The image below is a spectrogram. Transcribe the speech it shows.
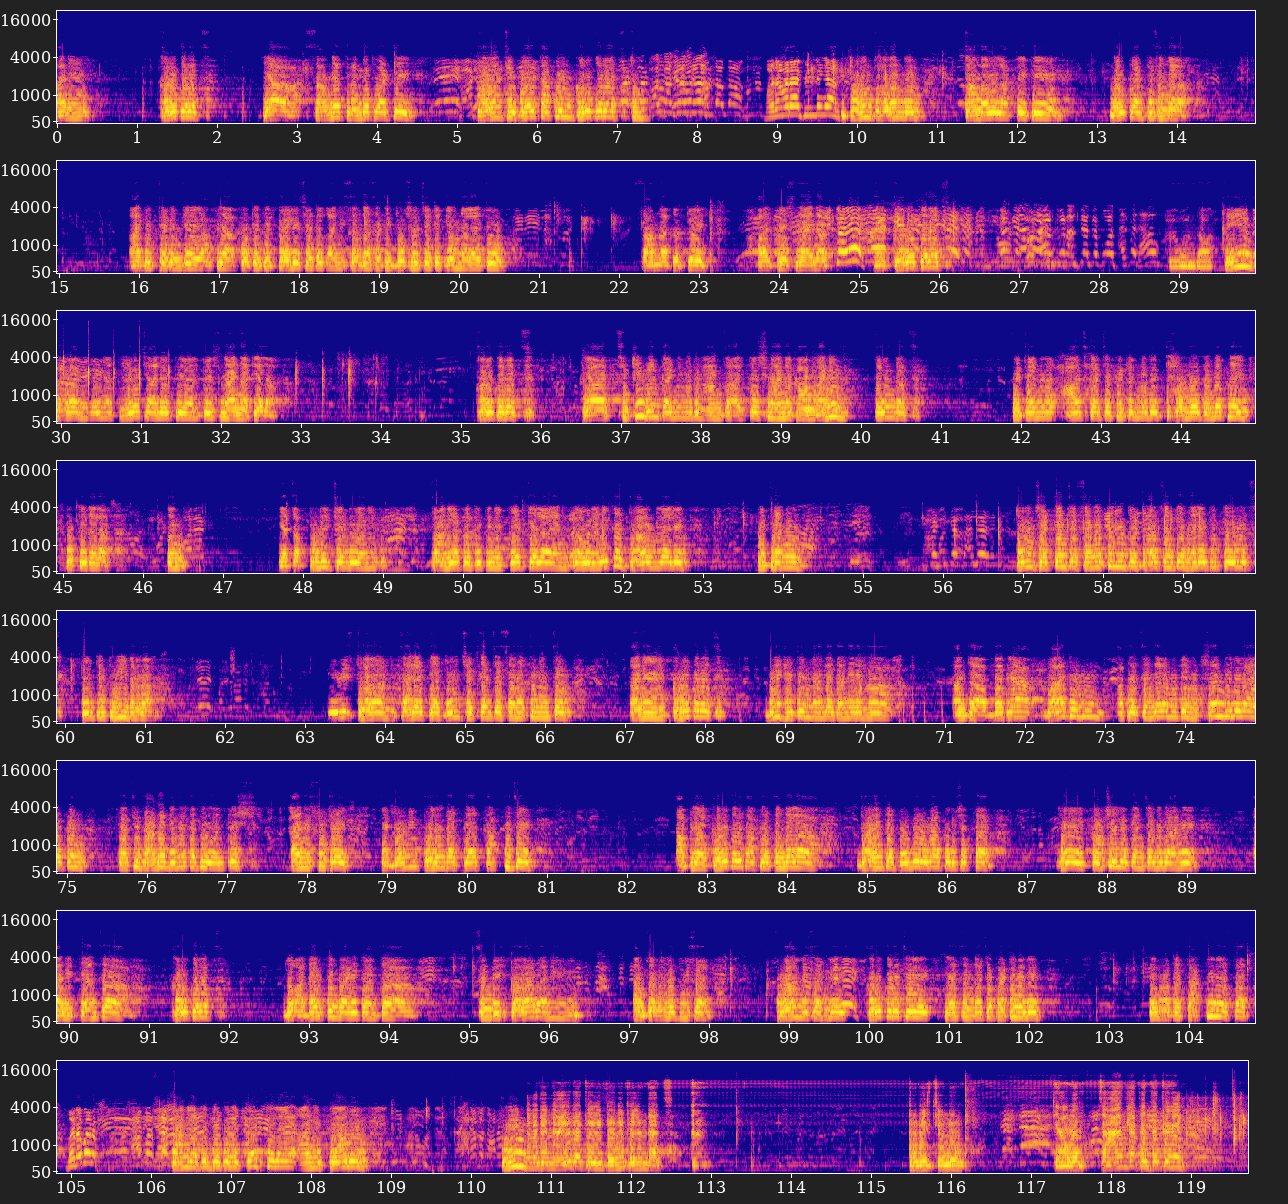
आणि खरोखरच या सामन्यात रंगत वाटते धावांची बळ टाकून खरोखरच बरोबर आहे फिल्डिंग यार. दोन धावांवर थांबावं लागतंय ते नवक्रांती संघाला. आदित्य म्हणजे आपल्या कोट्याचे पहिले षटक आणि संघासाठी दुसरं षटक घेऊन आलाय तो. सामना करतोय. अल्पेश नायनाक. आणि खरोखरच दोन धाव तीन धावा मिळवण्यात यश आले होते अल्पेश नायना केला खरोखरच या चुकी रन काढण्यामध्ये हा आमचा अल्पेश नायना हा माहीर फलंदाज. मित्रांनो आजकालच्या क्रिकेटमध्ये धावणं जमत नाही प्रत्येकाला पण याचा पुढील चेंडू आणि चांगल्या पद्धतीने कट केला आणि त्यावर एकच धाव मिळाली. मित्रांनो दोन षटकांच्या समाप्तीनंतर धाव संख्या झाली होती तेवीस ट्वेंटी थ्री धावा तेवीस धावा झाल्या त्या दोन षटकांच्या समाप्तीनंतर आणि खरोखरच बी घेतून मानला जाणारा हा आमच्या बदल्या बाद होऊन आपल्या संघाला मोठे नुकसान दिलेलं आहे पण त्याची जागा घेण्यासाठी अल्पेश आणि सुजय हे दोन्ही फलंदाज त्या ताकदीचे आपल्या खरोखरच आपल्या संघाला धावांचा डोंगर उभा करू शकतात. हे कौशल्य त्यांच्यामध्ये आहे. आणि त्यांचा खरोखरच जो आधारस्तंभ आहे तो आमचा संदेश पवार आणि आमचा विनोद मिसाल राम मिसाल हे खरोखरच हे या संघाच्या पाठीमागे त्या मोठ्या ताकदीने असतात. बरोबर. चांगल्या पद्धतीने कट केलाय आणि त्यावर नाही जाते हे दोन्ही फलंदाज. पुढील चेंडू. त्यावर चांगल्या पद्धतीने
